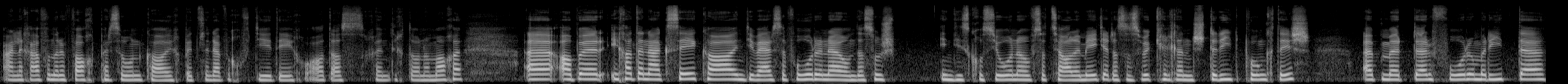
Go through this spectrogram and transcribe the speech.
eigentlich auch von einer Fachperson. Gehabt. Ich bin jetzt nicht einfach auf die Idee gekommen, ah, das könnte ich da noch machen. Äh, aber ich habe dann auch gesehen in diversen Foren und auch sonst in Diskussionen auf sozialen Medien, dass es wirklich ein Streitpunkt ist, ob man Forum reiten,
